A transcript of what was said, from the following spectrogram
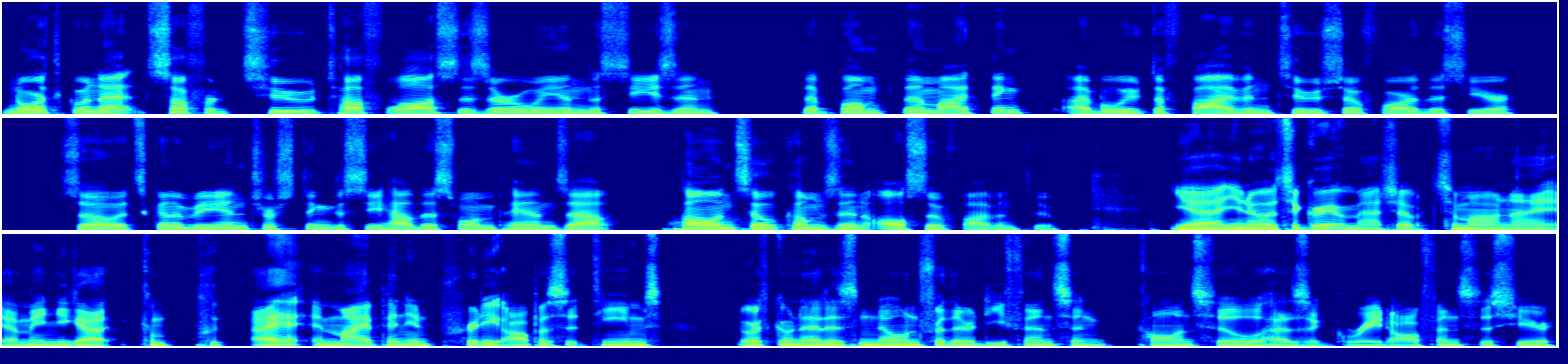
North Gwinnett suffered two tough losses early in the season that bumped them, I think, I believe, to five and two so far this year. So it's going to be interesting to see how this one pans out. Collins Hill comes in also five and two. Yeah, you know, it's a great matchup tomorrow night. I mean, you got complete I in my opinion pretty opposite teams. North Gwinnett is known for their defense and Collins Hill has a great offense this year.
